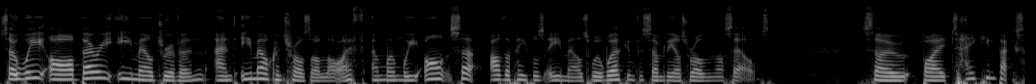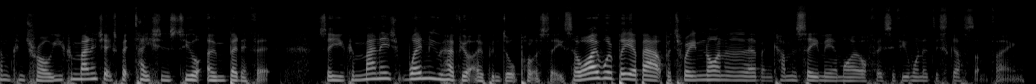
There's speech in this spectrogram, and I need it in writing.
So we are very email driven, and email controls our life. And when we answer other people's emails, we're working for somebody else rather than ourselves. So by taking back some control, you can manage expectations to your own benefit. So you can manage when you have your open door policy. So I would be about between 9 and 11. Come and see me in my office if you want to discuss something.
